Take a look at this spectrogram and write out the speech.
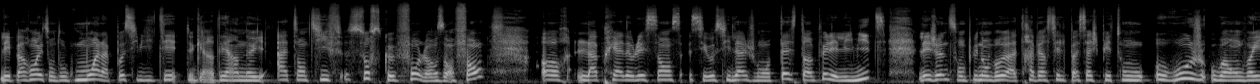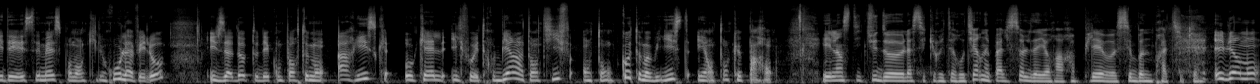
Les parents, ils ont donc moins la possibilité de garder un œil attentif sur ce que font leurs enfants. Or, la préadolescence, c'est aussi l'âge où on teste un peu les limites. Les jeunes sont plus nombreux à traverser le passage piéton au rouge ou à envoyer des SMS pendant qu'ils roulent à vélo. Ils adoptent des comportements à risque auxquels il faut être bien attentif en tant qu'automobiliste et en tant que parent. Et l'Institut de la sécurité routière n'est pas le seul d'ailleurs à rappeler euh, ces bonnes pratiques. Eh bien non,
